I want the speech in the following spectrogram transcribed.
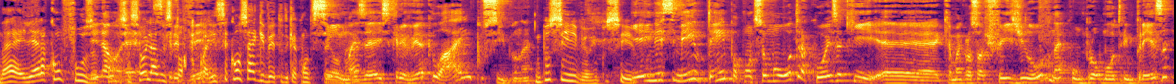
né? Ele era confuso. Não, Se é, você olhar no histórico ali, você consegue consegue ver tudo que aconteceu. Sim, né? mas é escrever aquilo lá é impossível, né? Impossível, impossível. E aí, nesse meio tempo, aconteceu uma outra coisa que, é, que a Microsoft fez de novo, né? Comprou uma outra empresa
